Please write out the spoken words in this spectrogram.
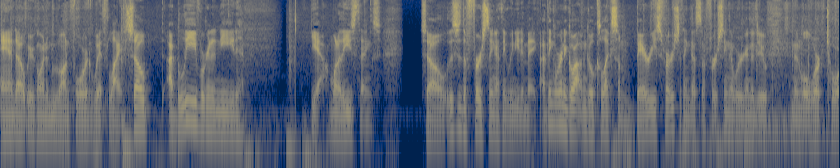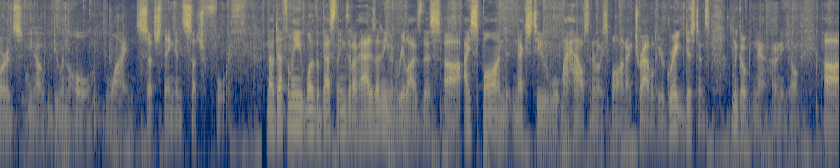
and uh, we're going to move on forward with life. So I believe we're gonna need, yeah, one of these things. So this is the first thing I think we need to make. I think we're going to go out and go collect some berries first. I think that's the first thing that we're going to do. And then we'll work towards, you know, doing the whole wine, such thing, and such forth. Now, definitely one of the best things that I've had is I didn't even realize this. Uh, I spawned next to well, my house. I didn't really spawn. I traveled here. Great distance. I'm to go, nah, I don't need to kill him. Uh,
